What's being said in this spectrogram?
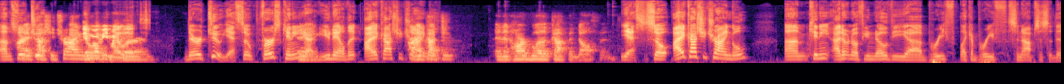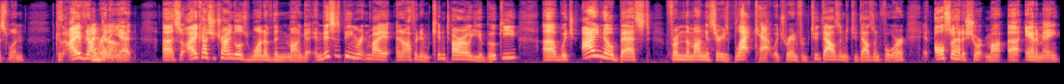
Um, so there are two. Ayakashi Triangle. It might be my and list. There are two. Yes. So first, Kenny, yeah, you nailed it. Ayakashi Triangle. Ayakashi, and then Hard Boiled Cop and Dolphin. Yes. So Ayakashi Triangle. Um, Kenny, I don't know if you know the uh, brief, like a brief synopsis of this one, because I have not I read don't. it yet. Uh, so Ayakashi Triangle is one of the manga, and this is being written by an author named Kentaro Yabuki, uh, which I know best from the manga series Black Cat, which ran from 2000 to 2004. It also had a short mo- uh, anime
